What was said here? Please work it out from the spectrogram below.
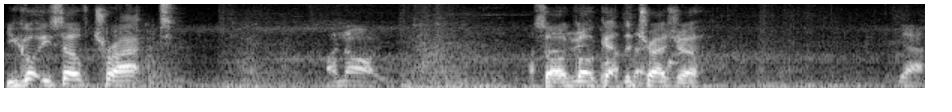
You got yourself trapped, I know. That's so I've got to get the I treasure. Yeah.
